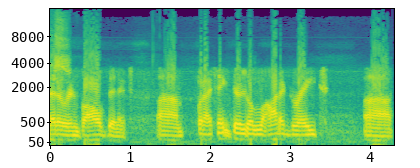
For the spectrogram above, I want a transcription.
that are involved in it. Um, but I think there's a lot of great uh,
